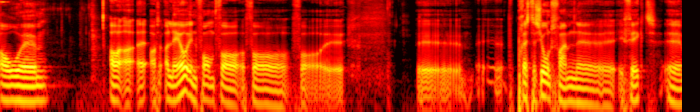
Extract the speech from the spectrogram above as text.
at, øh, og, og, og, og lave en form for, for, for øh, øh, præstationsfremmende effekt. Øh,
